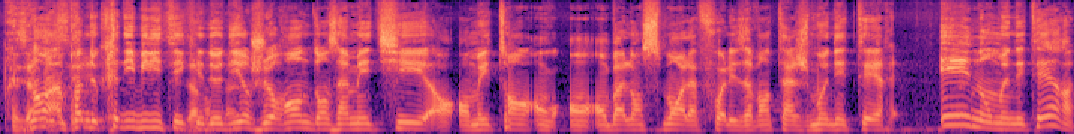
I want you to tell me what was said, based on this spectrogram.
préserver. Non, un problème de crédibilité qui est de dire je rentre dans un métier en, mettant en, en balancement à la fois les avantages monétaires et non monétaire.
